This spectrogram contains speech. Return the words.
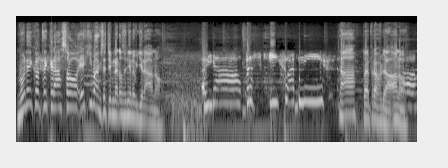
Moniko, ty kráso, jaký máš zatím narozeninový ráno? Já brzký, chladný. A, to je pravda, ano. No,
